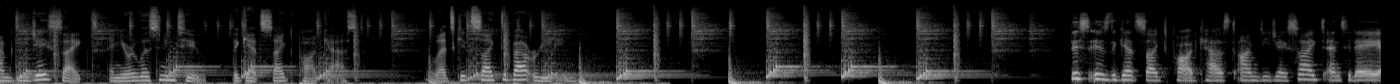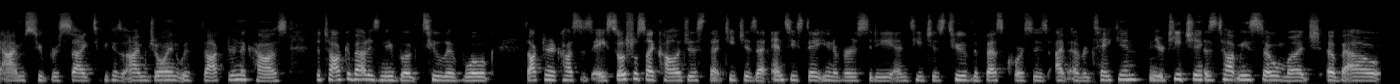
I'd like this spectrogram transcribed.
I'm DJ Psyched, and you're listening to the Get Psyched podcast. Let's get psyched about reading. This is the Get Psyched podcast. I'm DJ Psyched, and today I'm super psyched because I'm joined with Dr. Nacoste to talk about his new book, To Live Woke. Dr. Nacoste is a social psychologist that teaches at NC State University and teaches two of the best courses I've ever taken. And your teaching has taught me so much about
